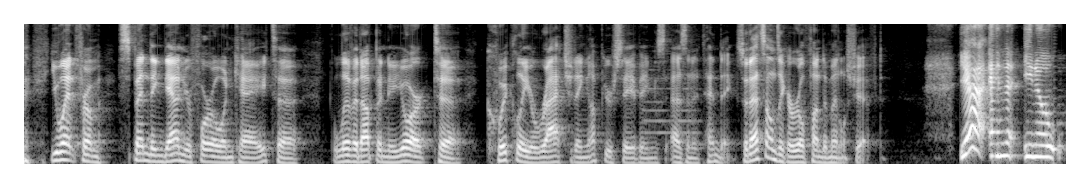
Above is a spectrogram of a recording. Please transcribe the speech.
You went from spending down your 401k to live it up in New York to quickly ratcheting up your savings as an attending. So that sounds like a real fundamental shift. Yeah, and you know,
